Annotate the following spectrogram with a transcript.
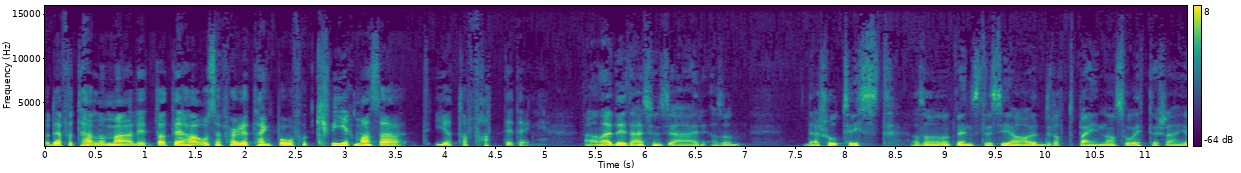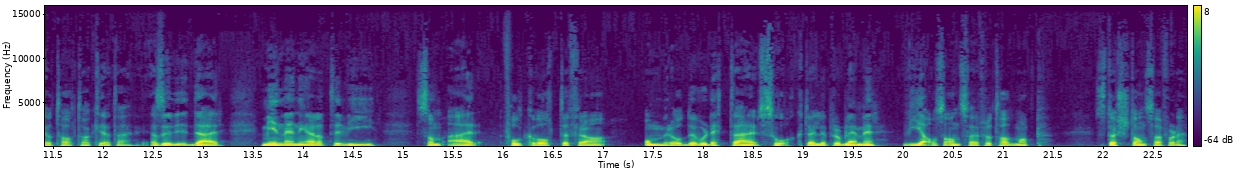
Og Det forteller meg litt at det har hun selvfølgelig tenkt på. Hvorfor kvir man seg i å ta fatt i ting? Ja, nei, Det der syns jeg er altså det er så trist altså, at venstresida har dratt beina så etter seg i å ta tak i dette her. Altså, det er, min mening er at vi som er folkevalgte fra områder hvor dette er så aktuelle problemer, vi har også ansvar for å ta dem opp. Størst ansvar for det.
